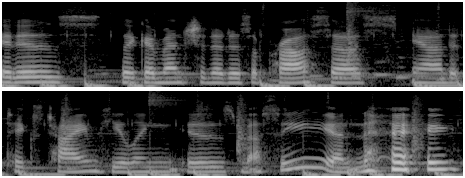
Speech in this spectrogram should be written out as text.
It is like i mentioned it is a process and it takes time. Healing is messy and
